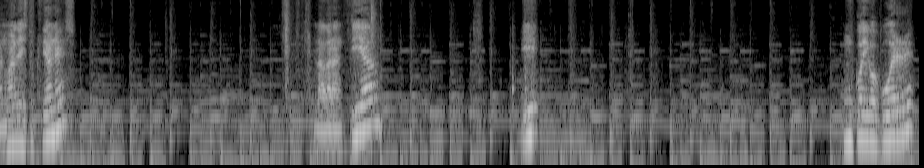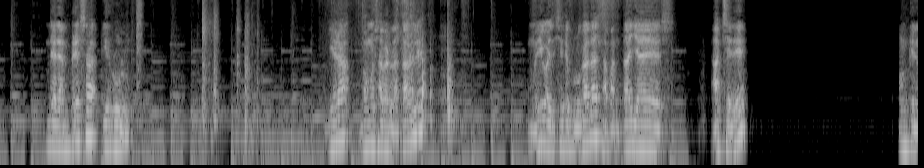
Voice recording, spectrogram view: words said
manual de instrucciones, la garantía y un código QR de la empresa Irulu. Y ahora vamos a ver la tablet. Como digo, es de 7 pulgadas, la pantalla es HD. Aunque en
